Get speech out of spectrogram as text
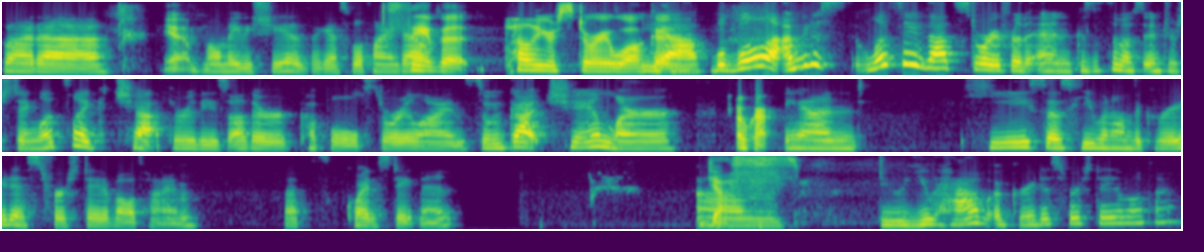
But, uh, Yeah. well, maybe she is. I guess we'll find out. Save it. Tell your story Walker. Yeah. Well, we'll I'm gonna let's save that story for the end because it's the most interesting. Let's like chat through these other couple storylines. So we've got Chandler, Okay. and he says he went on the greatest first date of all time. That's quite a statement. Um, Yes. do you have a greatest first date of all time?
